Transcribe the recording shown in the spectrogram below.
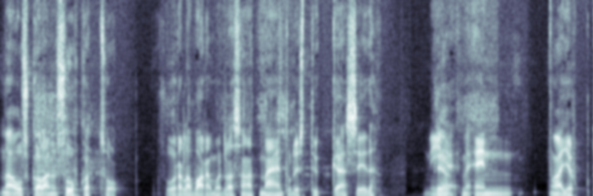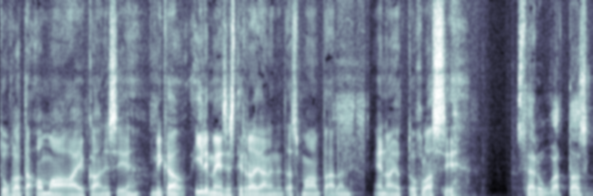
mä uskallan suhkot su- suurella varmuudella sanoa, että mä en tulisi tykkää siitä. Niin Joo. en aio tuhlata omaa aikaani siihen, mikä on ilmeisesti rajallinen tässä maan päällä, niin en aio tuhlaa siihen. Sä ruvat taas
